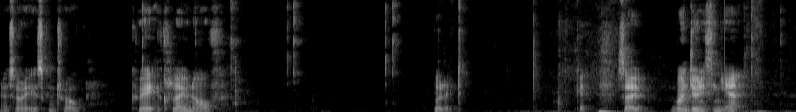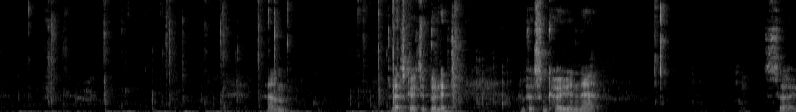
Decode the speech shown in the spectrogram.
no sorry it is control. Create a clone of bullet. Okay so we won't do anything yet. Um, let's go to bullet and put some code in there. So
